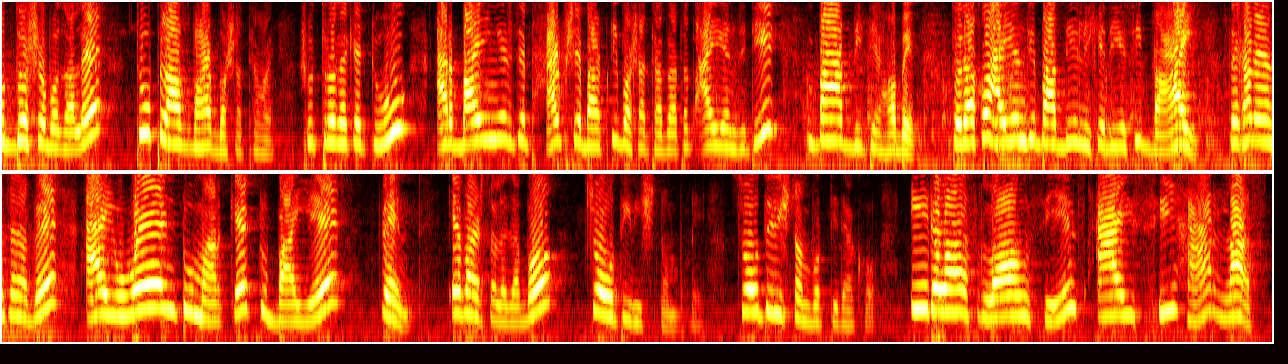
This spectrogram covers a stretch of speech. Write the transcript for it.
উদ্দেশ্য বোঝালে টু প্লাস ভার্ব বসাতে হয়। সূত্র থেকে টু আর বাইং এর যে ভার্ব সে ভার্বটি বসাতে হবে। অর্থাৎ আইএনজিটি বাদ দিতে হবে। তো দেখো আইএনজি বাদ দিয়ে লিখে দিয়েছি বাই তো এখানে অ্যান্সার হবে I went to market to buy a pen এবার চলে যাব চৌত্রিশ নম্বরে। চৌত্রিশ নম্বরটি দেখো। It was long since I see her last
